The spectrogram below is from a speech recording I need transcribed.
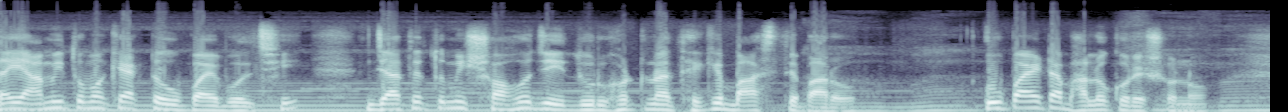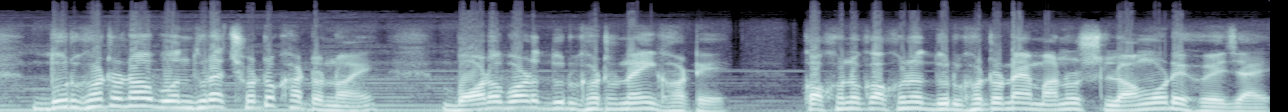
তাই আমি তোমাকে একটা উপায় বলছি, যাতে তুমি সহজেই দুর্ঘটনা থেকে বাঁচতে পারো। উপায়টা ভালো করে শোনো। দুর্ঘটনাও বন্ধুরা ছোটোখাটো নয়, বড় বড় দুর্ঘটনাই ঘটে। কখনো কখনো দুর্ঘটনায় মানুষ লঙড়ে হয়ে যায়,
